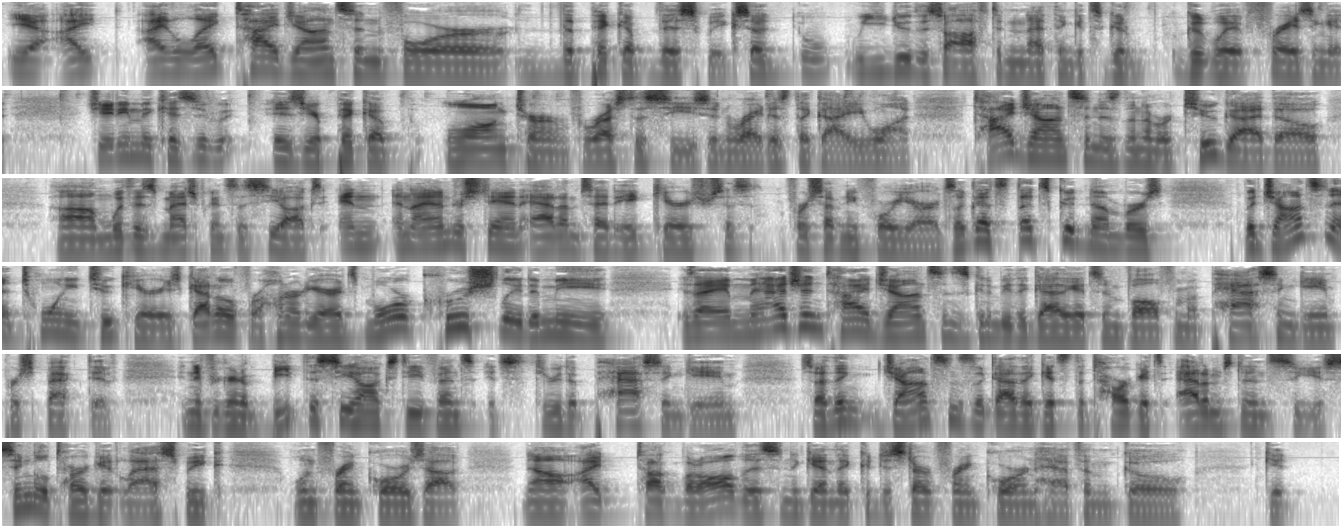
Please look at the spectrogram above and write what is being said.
Yeah, I, I like Ty Johnson for the pickup this week. So you do this often, and I think it's a good good way of phrasing it. J.D. McKissic is your pickup long term for rest of the season, right? As the guy you want. Ty Johnson is the number two guy though, um, with his match against the Seahawks. And and I understand Adams had eight carries for, for 74 yards. Like that's that's good numbers. But Johnson had 22 carries, got over 100 yards. More crucially to me is I imagine Ty Johnson is going to be the guy that gets involved from a passing game perspective. And if you're going to beat the Seahawks defense, it's through the passing game. So I think Johnson's the guy that gets the targets. Adams didn't see a single target last week when Frank Gore was out. Now I talk about all this, and again, they could just start Frank Gore and have him go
